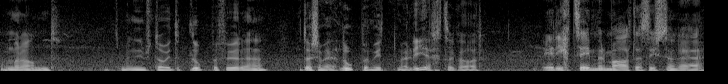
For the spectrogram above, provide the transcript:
Am Rand. Jetzt nimmst du da wieder die Lupe für. He? Du hast eine Lupe mit einem Licht sogar. Erich Zimmermann, das ist so ein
